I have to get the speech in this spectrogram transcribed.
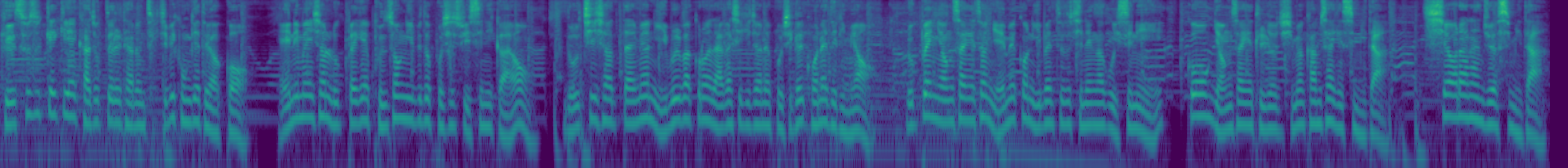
그 수수께끼의 가족들을 다룬 특집이 공개되었고 애니메이션 룩백의 분석 리뷰도 보실 수 있으니까요. 놓치셨다면 이불 밖으로 나가시기 전에 보시길 권해드리며 룩백 영상에선 예매권 이벤트도 진행하고 있으니 꼭 영상에 들려주시면 감사하겠습니다. 치열한 한 주였습니다.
